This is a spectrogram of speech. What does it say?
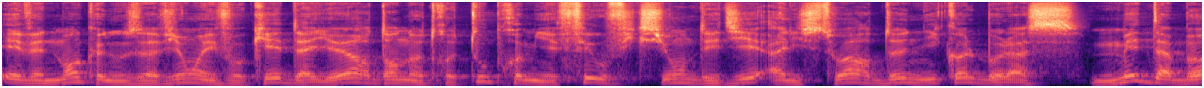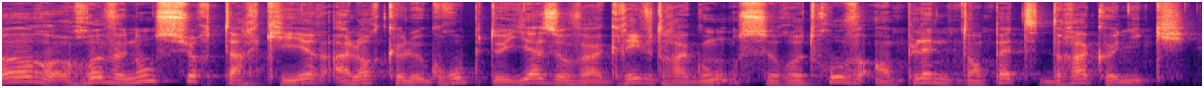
événement que nous avions évoqué d'ailleurs dans notre tout premier fait ou fiction dédié à l'histoire de Nicole Bolas. Mais d'abord, revenons sur Tarkir alors que le groupe de Yazova Griff Dragon se retrouve en pleine tempête draconique.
